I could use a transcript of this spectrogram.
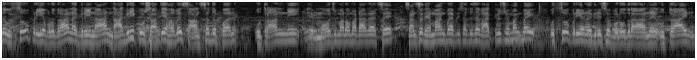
ઉત્સવ પ્રિય વડોદરા નગરીના નાગરિકો સાથે હવે સાંસદ પણ ઉત્તરાયણની મોજ મારવા માટે આવ્યા છે. સાંસદ હેમાંગભાઈ આપણી સાથે વાત કરીશું. હેમાંગભાઈ, ઉત્સવ પ્રિય નગરી છે વડોદરા અને ઉત્તરાયણ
